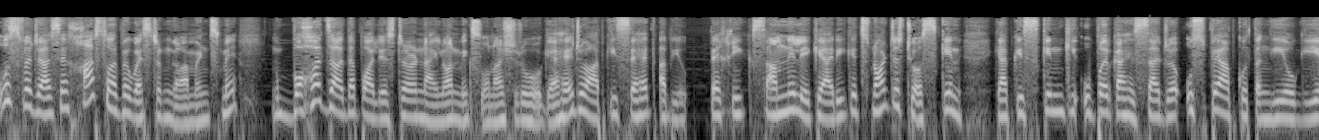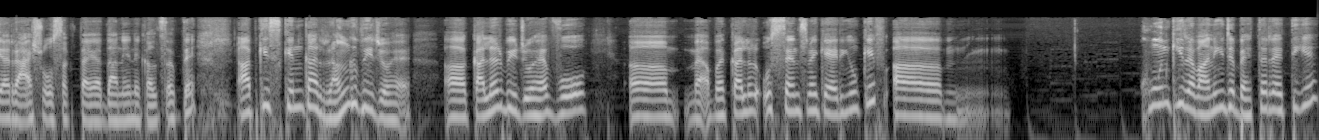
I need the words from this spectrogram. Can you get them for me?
उस वजह से खास तौर पर वेस्टर्न गारमेंट्स में बहुत ज़्यादा पॉलिस्टर और नाइलॉन मिक्स होना शुरू हो गया है, जो आपकी सेहत अभी तहकीक सामने लेके आ रही है कि it's not just your skin कि आपकी स्किन की ऊपर का हिस्सा जो है उस पर आपको तंगी होगी या रैश हो सकता है या दाने निकल सकते हैं। आपकी स्किन का रंग भी जो है कलर भी जो है वो आ, मैं कलर उस सेंस में कह रही हूँ कि खून की रवानी जब बेहतर रहती है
